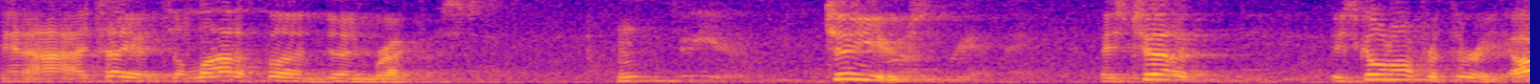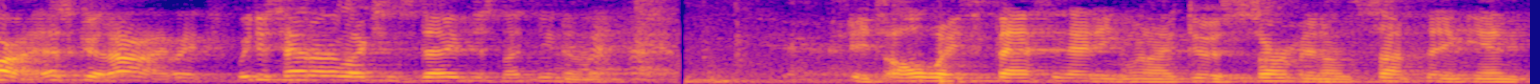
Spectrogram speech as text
and I, I tell you, it's a lot of fun doing breakfast. Two years. Two years. He's two out of, he's going on for three. All right, that's good. All right, we, we just had our elections, Dave, just letting you know. It's always fascinating when I do a sermon on something and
